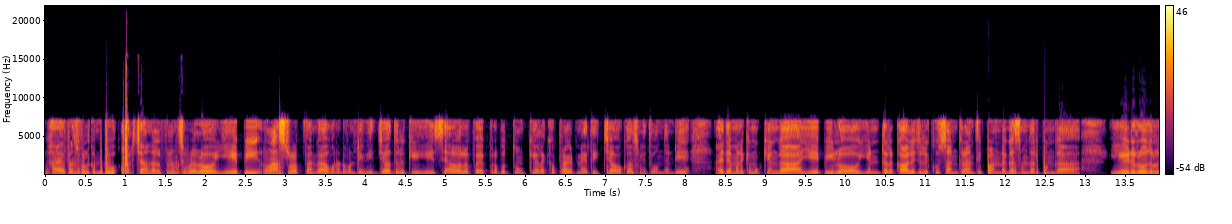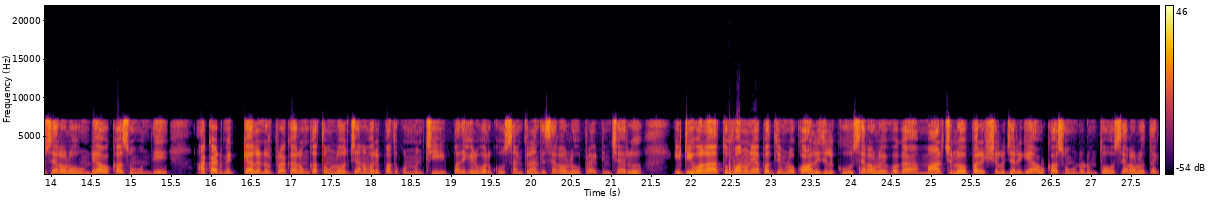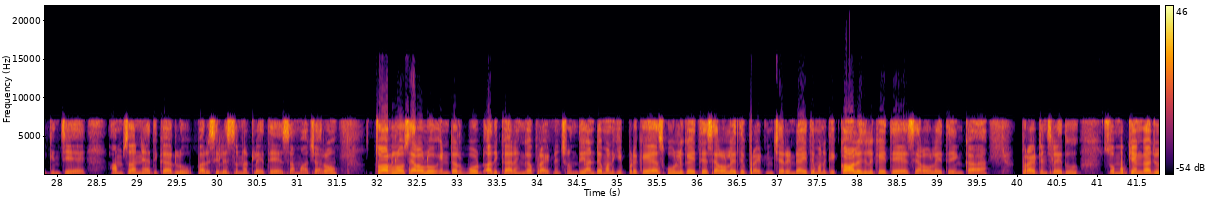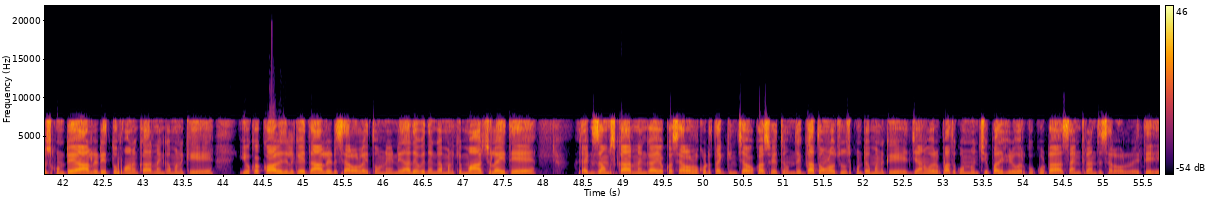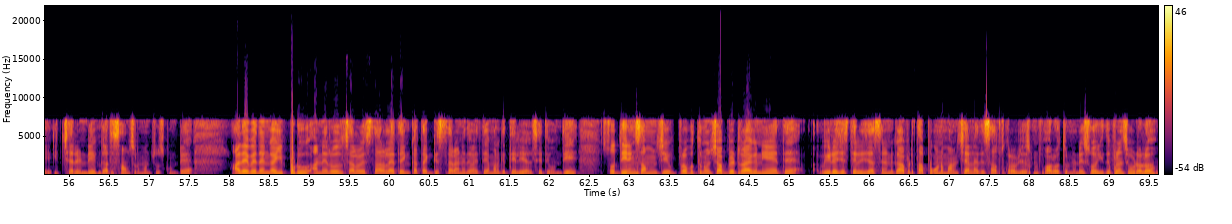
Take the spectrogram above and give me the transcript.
Hi friends welcome to our channel friends వీడియోలో AP రాష్ట్ర వ్యాప్తంగా ఉన్నటువంటి విద్యార్థులకి సెలవులపై ప్రభుత్వం కీలక ప్రకటన అయితే ఇచ్చే అవకాశం అయితే ఉందండి. అయితే మనకి ముఖ్యంగా ఏపీలో ఇంటర్ కాలేజీలకు సంక్రాంతి పండగ సందర్భంగా ఏడు రోజులు సెలవులు ఉండే అవకాశం ఉంది. అకాడమిక్ క్యాలెండర్ ప్రకారం గతంలో జనవరి పదకొండు నుంచి పదిహేడు వరకు సంక్రాంతి సెలవులు ప్రకటించారు. ఇటీవల తుఫాను నేపథ్యంలో కాలేజీలకు సెలవులు ఇవ్వగా మార్చిలో పరీక్షలు జరిగే అవకాశం ఉండడంతో సెలవులు తగ్గించే అంశాన్ని అధికారులు పరిశీలిస్తున్నట్లయితే సమాచారం. త్వరలో సెలవులు ఇంటర్ బోర్డు అధికారికంగా ప్రకటించింది అంటే మనకి ఇప్పటికే స్కూళ్ళకి అయితే సెలవులు అయితే ప్రకటించారండి అయితే మనకి కాలేజీలకి అయితే సెలవులు అయితే ఇంకా ప్రకటించలేదు సో ముఖ్యంగా చూసుకుంటే ఆల్రెడీ తుఫాను కారణంగా మనకి ఈ యొక్క కాలేజీలకి అయితే ఆల్రెడీ సెలవులు అయితే ఉన్నాయండి. అదేవిధంగా మనకి మార్చిలో అయితే ఎగ్జామ్స్ కారణంగా ఈ యొక్క సెలవులు కూడా తగ్గించే అవకాశం అయితే ఉంది. గతంలో చూసుకుంటే మనకి జనవరి పదకొండు నుంచి పదిహేడు వరకు కూడా సంక్రాంతి సెలవులు అయితే ఇచ్చారండి. గత సంవత్సరం మనం చూసుకుంటే. అదేవిధంగా ఇప్పుడు అన్ని రోజులు సెలవు ఇస్తారా లేకపోతే ఇంకా తగ్గిస్తారా అనేది అయితే మనకి తెలియాల్సి అయితే ఉంది. సో దీనికి సంబంధించి ప్రభుత్వం నుంచి అప్డేట్ రాగా నేనైతే వీడియో చేసి తెలియజేస్తానండి. కాబట్టి తప్పకుండా మన ఛానల్ అయితే సబ్స్క్రైబ్ చేసుకుని ఫాలో అవుతుండండి. సో ఇది ఫ్రెండ్స్ వీడియోలో.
